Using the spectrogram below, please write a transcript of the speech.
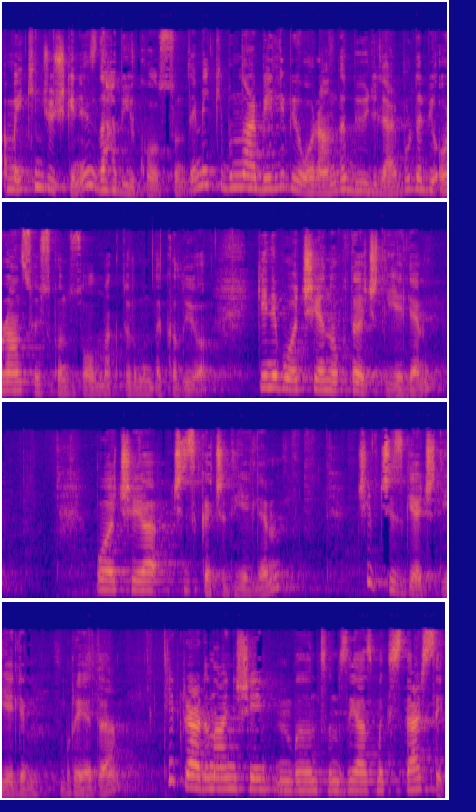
ama ikinci üçgeniniz daha büyük olsun. Demek ki bunlar belli bir oranda büyüdüler. Burada bir oran söz konusu olmak durumunda kalıyor. Gene bu açıya nokta açı diyelim. Bu açıya çizik açı diyelim. Çift çizgi açı diyelim buraya da. Tekrardan aynı şey bağıntımızı yazmak istersek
